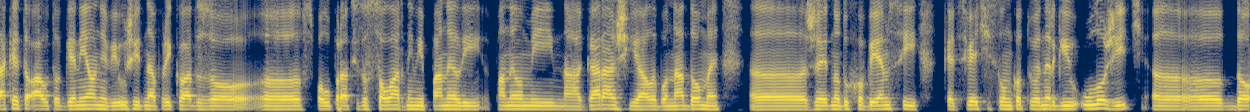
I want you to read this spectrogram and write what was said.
takéto auto geniálne využiť napríklad zo, e, v spolupráci so solárnymi panely, panelmi na garáži alebo na dome, e, že jednoducho viem si, keď svieti slnko, tú energiu uložiť do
